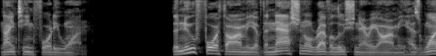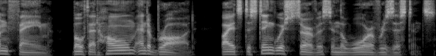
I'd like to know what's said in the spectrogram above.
1941. The new Fourth Army of the National Revolutionary Army has won fame, both at home and abroad, by its distinguished service in the War of Resistance.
